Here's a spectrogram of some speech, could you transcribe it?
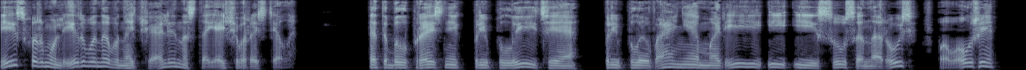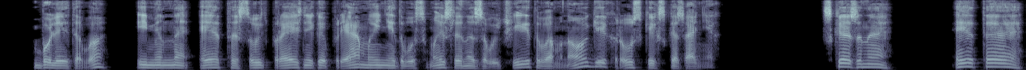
и сформулирована в начале настоящего раздела. Это был праздник приплытия, приплывания Марии и Иисуса на Русь в Поволжье. Более того, именно эта суть праздника прямо и недвусмысленно звучит во многих русских сказаниях. Сказано «это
